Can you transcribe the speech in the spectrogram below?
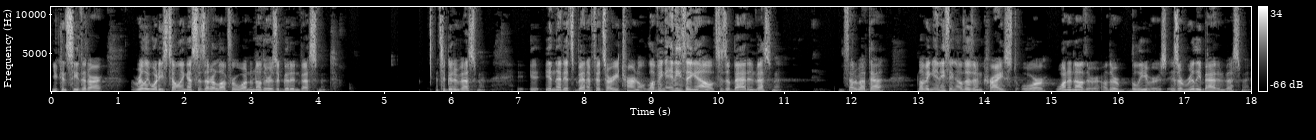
You can see that our, really what he's telling us is that our love for one another is a good investment. It's a good investment in that its benefits are eternal. Loving anything else is a bad investment. You thought about that? Loving anything other than Christ or one another, other believers, is a really bad investment.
